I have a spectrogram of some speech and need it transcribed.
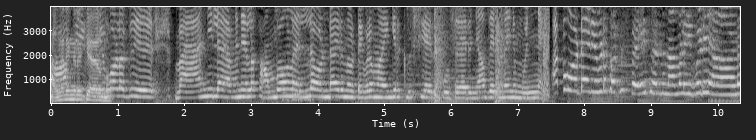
അങ്ങനെ ഇങ്ങനെയൊക്കെ ആയിരുന്നു. കുരുമുളക് വാനില അങ്ങനെയുള്ള സംഭവങ്ങളെല്ലാം ഉണ്ടായിരുന്നു കേട്ടോ. ഇവിടെ ഭയങ്കര കൃഷിയായിരുന്നു കൂട്ടുകാർ ഞാൻ വരുന്നതിന് മുന്നേ. കൂട്ടുകാർ ഇവിടെ കുറച്ച് സ്പേസ് ഉണ്ട്. നമ്മൾ ഇവിടെയാണ്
